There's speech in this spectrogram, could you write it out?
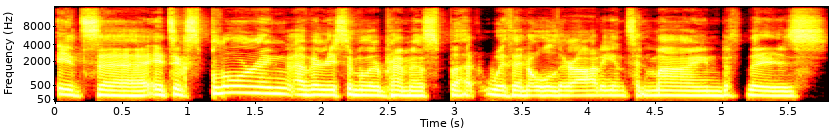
It's uh, it's exploring a very similar premise, but with an older audience in mind. There's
